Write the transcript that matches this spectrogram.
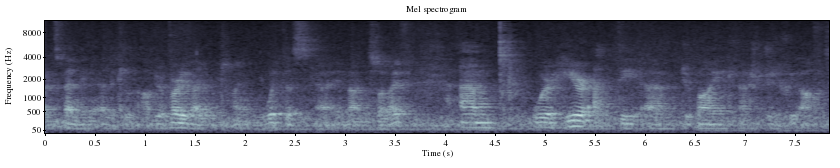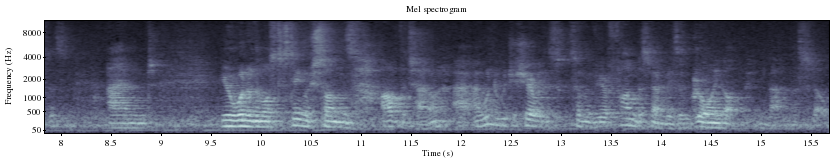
and spending a little of your very valuable time with us uh, in Ballinasloe Life. Um, we're here at the um, Dubai International Duty Free offices and you're one of the most distinguished sons of the town. I, I wonder would you share with us some of your fondest memories of growing up in Ballinasloe?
